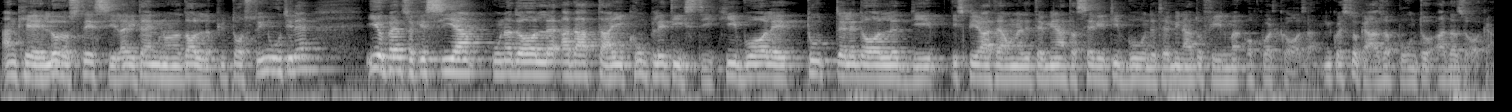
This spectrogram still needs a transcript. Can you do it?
anche loro stessi la ritengono una doll piuttosto inutile. Io penso che sia una doll adatta ai completisti, chi vuole tutte le doll di, ispirate a una determinata serie tv, un determinato film o qualcosa, in questo caso appunto ad Ahsoka.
